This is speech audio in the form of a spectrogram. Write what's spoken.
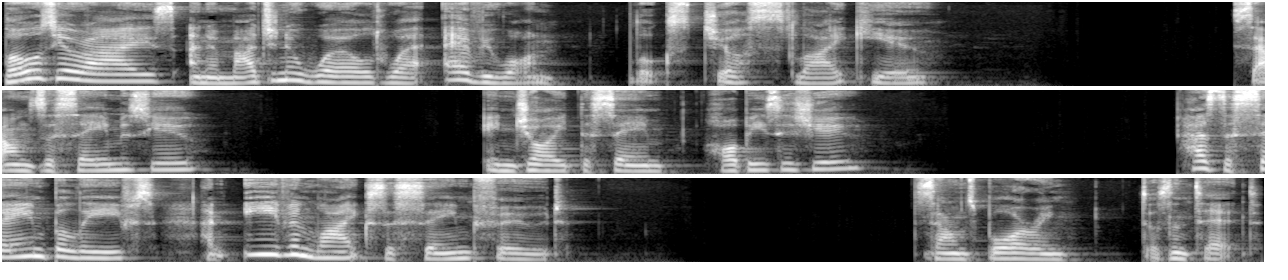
Close your eyes and imagine a world where everyone looks just like you. Sounds the same as you. Enjoyed the same hobbies as you. Has the same beliefs and even likes the same food. Sounds boring, doesn't it?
